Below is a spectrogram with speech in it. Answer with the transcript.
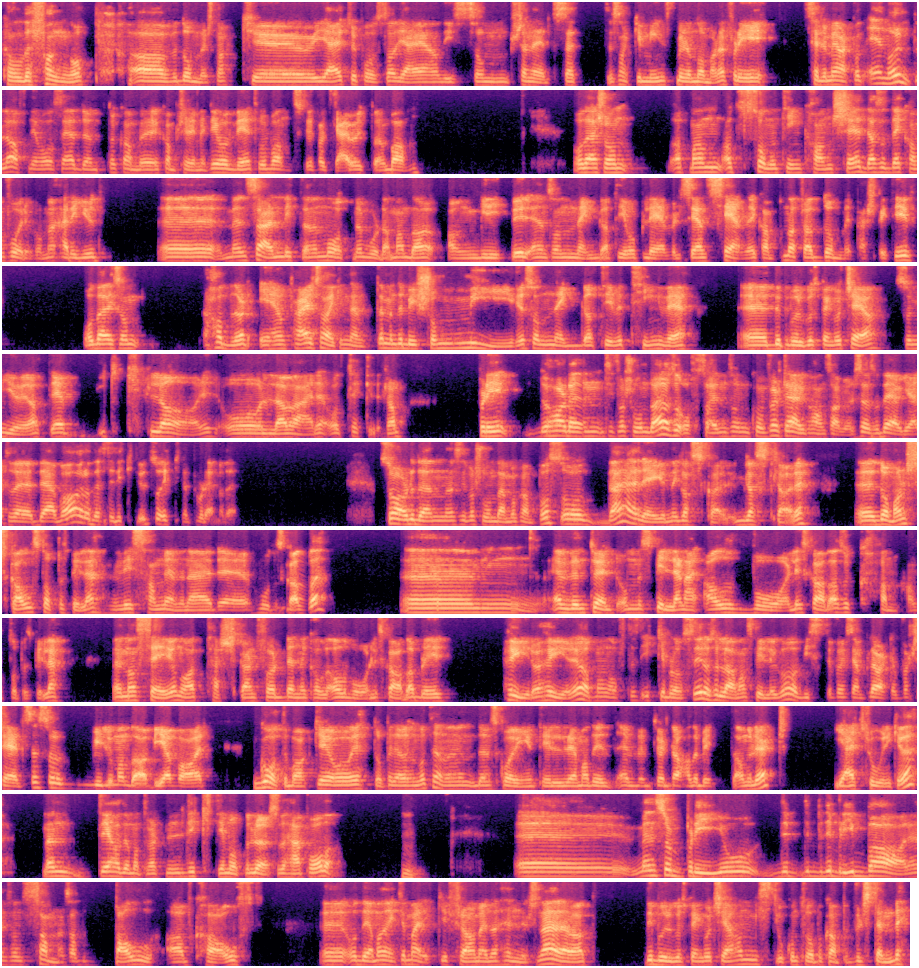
kalle det fange opp av dommersnakk. Eh, jeg tror påstå at jeg er en av de som generelt sett snakker minst mellom dommerne. fordi selv om jeg har vært på et enormt lavt nivå, så er har dømt noen kamper, kamper i mitt liv og vet hvor vanskelig det faktisk er ute på den banen. Og det er sånn at, man, at sånne ting kan skje. Det, altså, det kan forekomme, herregud. Eh, men så er det litt denne måten med hvordan man da angriper en sånn negativ opplevelse i en senere i kampen, da, fra et dommerperspektiv. Og det er liksom Hadde det vært én feil, så hadde jeg ikke nevnt det, men det blir så mye sånn negative ting ved De Burgos Bengochea som gjør at jeg ikke klarer å la være å trekke det fram. Fordi du har den situasjonen der, altså offsiden som kom først, det er jo ikke hans avgjørelse. så Det er jo greit. Det, det var, og det ser riktig ut, så ikke noe problem med det. Så har du den situasjonen der med Campos, og der er reglene glassklare. Eh, dommeren skal stoppe spillet hvis han mener det er eh, hodeskade. Eh, eventuelt om spilleren er alvorlig skada, så kan han stoppe spillet. Men man ser jo nå at terskelen for denne alvorlig skada blir høyere og høyere, at man oftest ikke blåser. og Så lar man spillet gå. og Hvis det f.eks. har vært en forseelse, så vil jo man da via VAR gå tilbake og rette opp i det. og godt hende den skåringen til Real Madrid eventuelt da hadde blitt annullert. Jeg tror ikke det, men det hadde måttet vært den riktige måten å løse det her på. da. Mm. Eh, men så blir jo det, det, blir bare en sånn sammensatt ball av kaos. Eh, og det man egentlig merker fra og med den hendelsen her, er at De Burgos Bengochea han mister jo kontroll på kampen fullstendig.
